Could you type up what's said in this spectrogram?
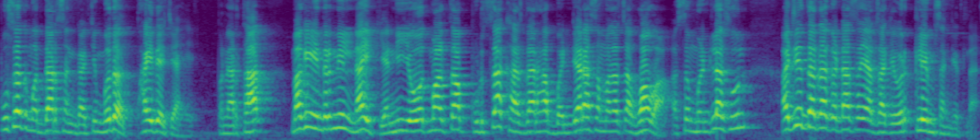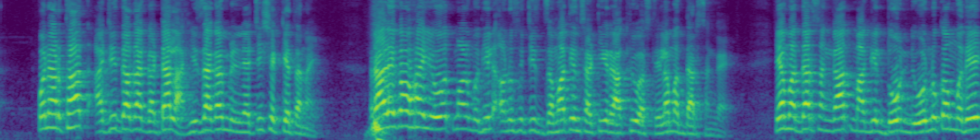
पुसद मतदारसंघाची मदत फायद्याची आहे. पण अर्थात मागे इंद्रनील नाईक यांनी यवतमाळचा पुढचा खासदार हा बंजारा समाजाचा व्हावा असं म्हटलं असून अजितदादा गटाचा या जागेवर क्लेम सांगितला. पण अर्थात अजितदादा गटाला ही जागा मिळण्याची शक्यता नाही. राळेगाव हा यवतमाळ मधील अनुसूचित जमातींसाठी राखीव असलेला मतदारसंघ आहे. या मतदारसंघात मागील दोन निवडणुकांमध्ये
